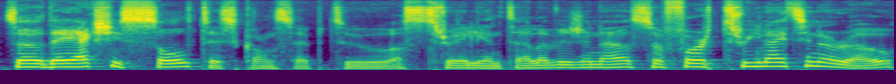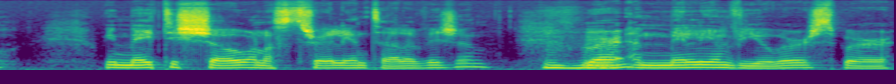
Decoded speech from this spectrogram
So they actually sold this concept to Australian television now. So for three nights in a row, we made this show on Australian television where a million viewers were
